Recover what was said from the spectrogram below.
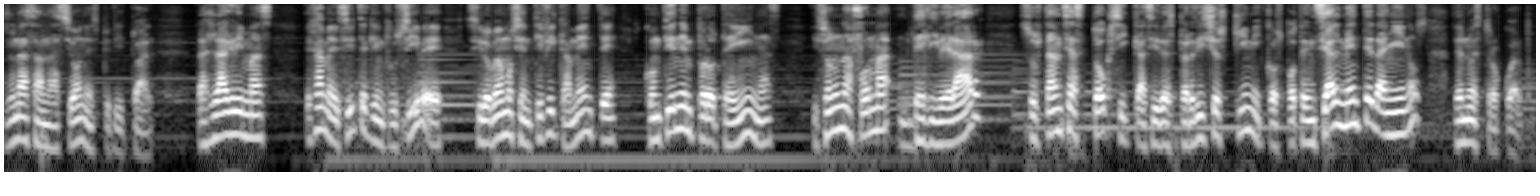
de una sanación espiritual. Las lágrimas, déjame decirte que inclusive, si lo vemos científicamente, contienen proteínas y son una forma de liberar sustancias tóxicas y desperdicios químicos potencialmente dañinos de nuestro cuerpo.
